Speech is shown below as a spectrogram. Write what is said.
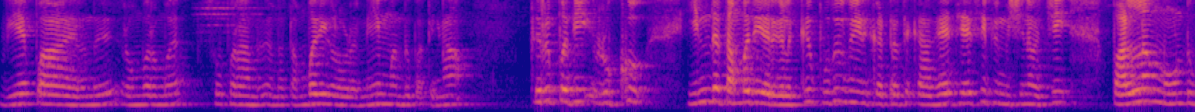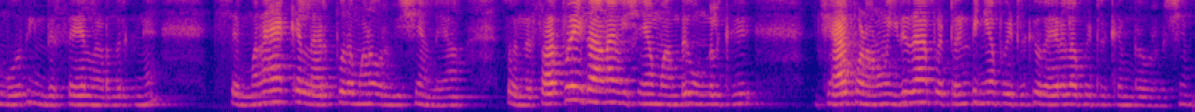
வியப்பாக இருந்து ரொம்ப ரொம்ப சூப்பராக இருந்தது. அந்த தம்பதிகளோட நேம் வந்து பார்த்திங்கன்னா திருப்பதி ருக்கு. இந்த தம்பதியர்களுக்கு புது வீடு கட்டுறதுக்காக ஜேசிபி மிஷினை வச்சு பள்ளம் நோண்டும் போது இந்த செயல் நடந்திருக்குங்க. மிராக்கல் அற்புதமான ஒரு விஷயம் இல்லையா? ஸோ இந்த சர்ப்ரைஸான விஷயம் வந்து உங்களுக்கு ஷேர் பண்ணணும். இதுதான் இப்போ ட்ரெண்டிங்காக போயிட்டுருக்கு வைரலாக போயிட்டுருக்குன்ற ஒரு விஷயம்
